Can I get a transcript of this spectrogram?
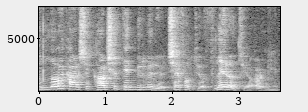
bunlara karşı karşı tedbir veriyor. Çef atıyor, flare atıyor örneğin.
